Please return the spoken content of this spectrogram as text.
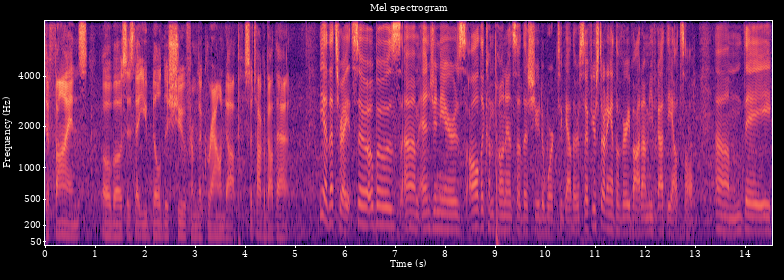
defines Oboz is that you build the shoe from the ground up. So talk about that. Yeah, that's right. So Oboz um, engineers all the components of the shoe to work together. So if you're starting at the very bottom, you've got the outsole. Um, they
